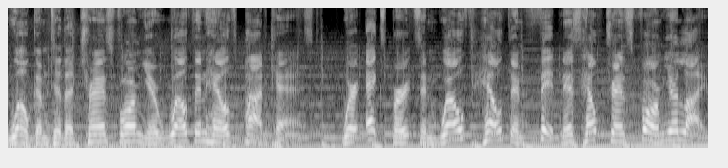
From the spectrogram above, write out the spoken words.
Welcome to the Transform Your Wealth and Health podcast, where experts in wealth, health, and fitness help transform your life.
